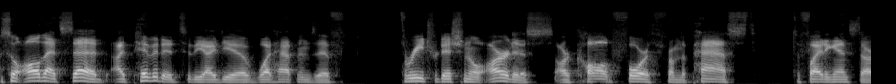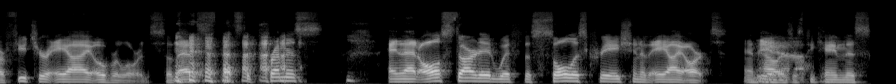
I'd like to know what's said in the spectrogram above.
so all that said, I pivoted to the idea of what happens if three traditional artists are called forth from the past to fight against our future AI overlords. So that's that's the premise. And that all started with the soulless creation of AI art and how yeah. it just became this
